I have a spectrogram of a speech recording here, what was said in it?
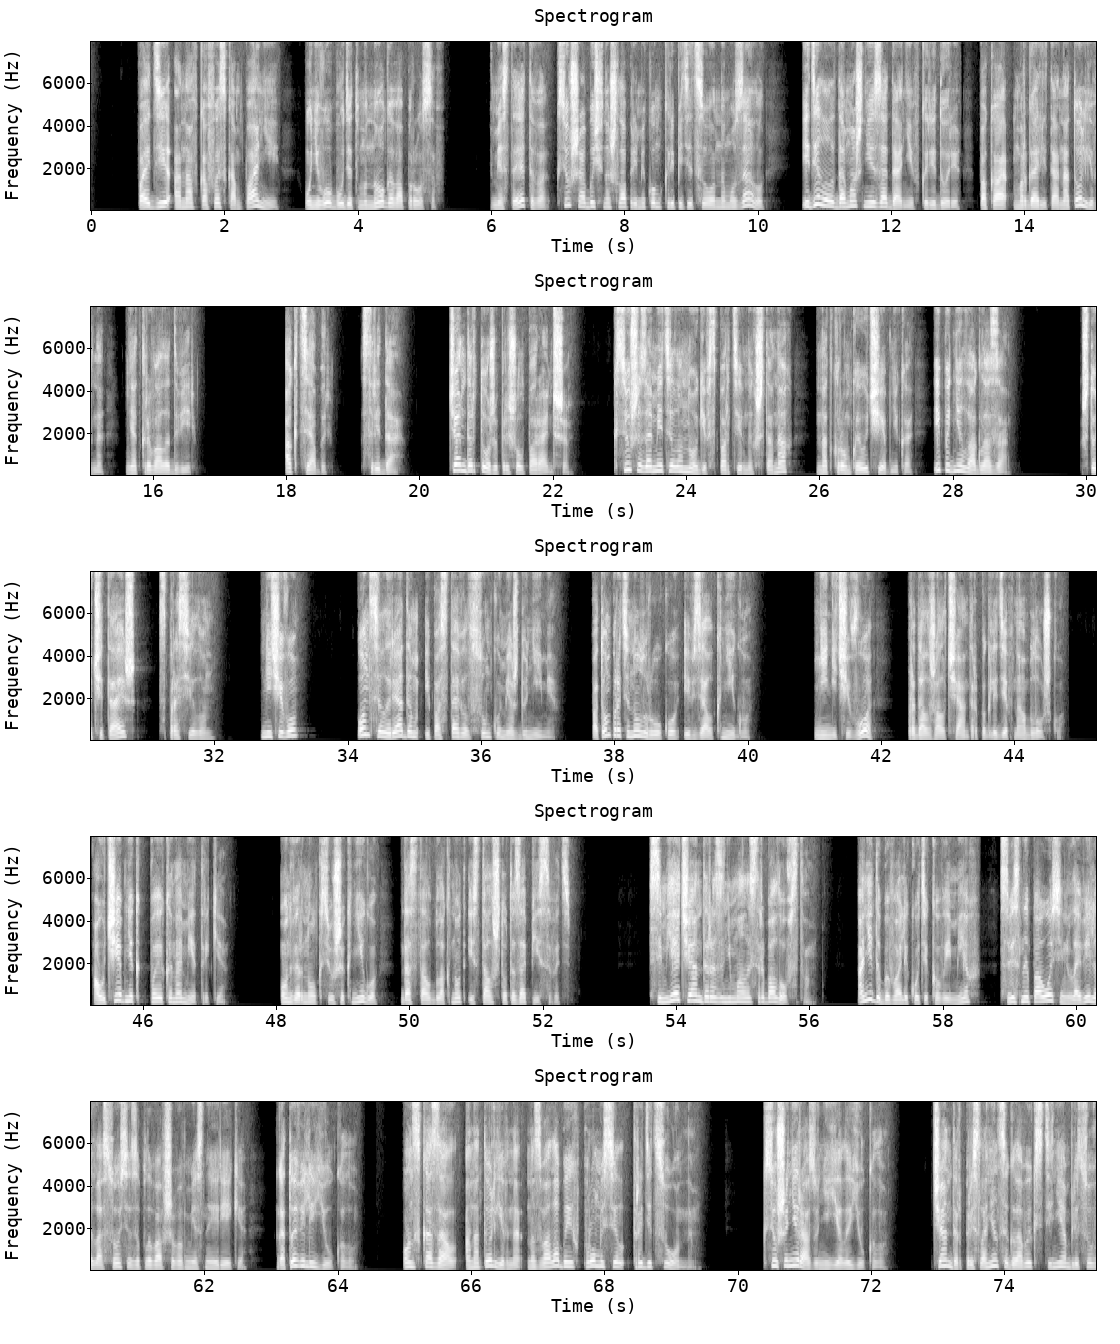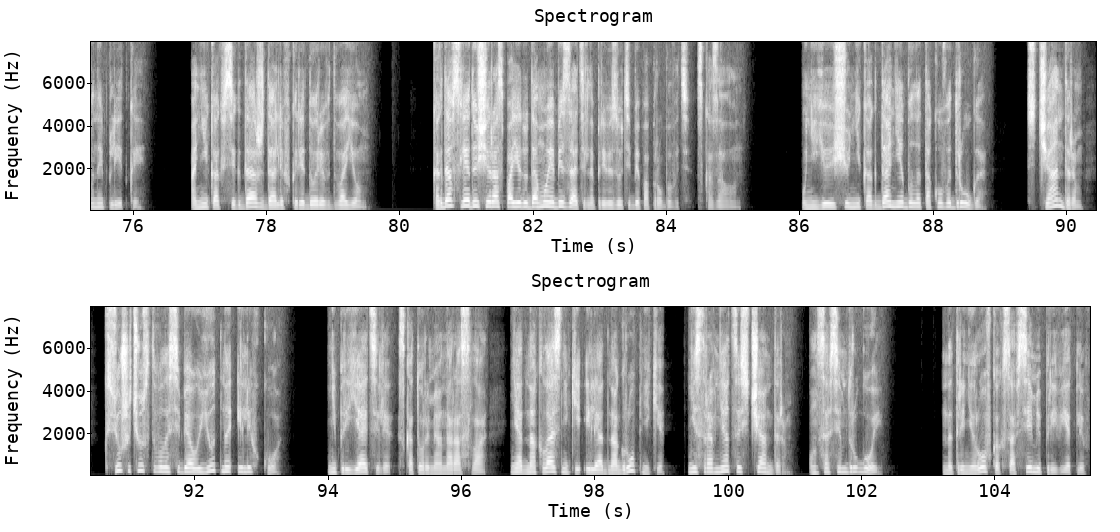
Пойди она в кафе с компанией, у него будет много вопросов. Вместо этого Ксюша обычно шла прямиком к репетиционному залу и делала домашние задания в коридоре, пока Маргарита Анатольевна не открывала дверь. Октябрь. Среда. Чандер тоже пришел пораньше. Ксюша заметила ноги в спортивных штанах над кромкой учебника и подняла глаза. «Что читаешь?» — спросил он. «Ничего». Он сел рядом и поставил сумку между ними. Потом протянул руку и взял книгу. «Не ничего», — продолжал Чандер, поглядев на обложку, «а учебник по эконометрике». Он вернул Ксюше книгу, достал блокнот и стал что-то записывать. Семья Чандера занималась рыболовством. Они добывали котиковый мех, с весны по осень ловили лосося, заплывавшего в местные реки, готовили юколу. Он сказал, Анатольевна назвала бы их промысел традиционным. Ксюша ни разу не ела юколу. Чандер прислонился головой к стене, облицованной плиткой. Они, как всегда, ждали в коридоре вдвоем. «Когда в следующий раз поеду домой, обязательно привезу тебе попробовать», — сказал он. У нее еще никогда не было такого друга. С Чандером Ксюша чувствовала себя уютно и легко. Ни приятели, с которыми она росла, ни одноклассники или одногруппники не сравнятся с Чандером. Он совсем другой. На тренировках со всеми приветлив.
